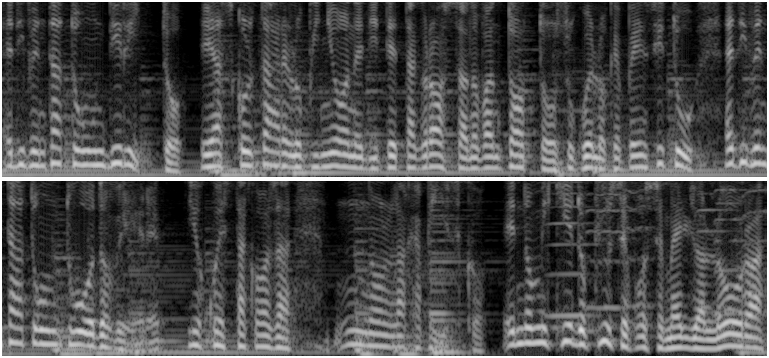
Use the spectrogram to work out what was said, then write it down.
è diventato un diritto e ascoltare l'opinione di Tetta Grossa 98 su quello che pensi tu è diventato un tuo dovere. Io questa cosa non la capisco e non mi chiedo più se fosse meglio allora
